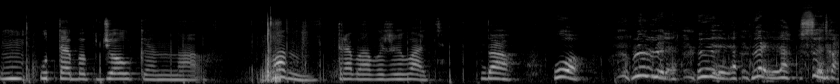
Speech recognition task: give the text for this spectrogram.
М, У тебе бджолки на. Ладно, треба виживати. Да. О! Швидко!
